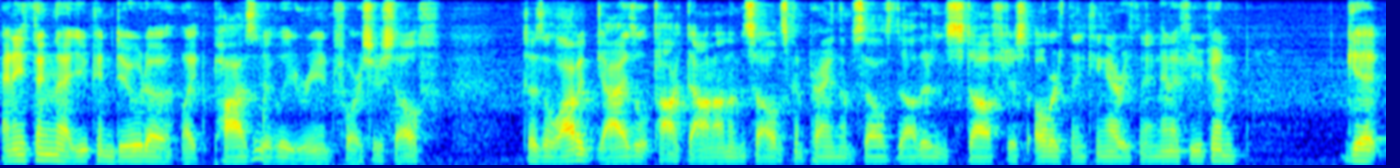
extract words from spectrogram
anything that you can do to like positively reinforce yourself because a lot of guys will talk down on themselves comparing themselves to others and stuff just overthinking everything and if you can get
